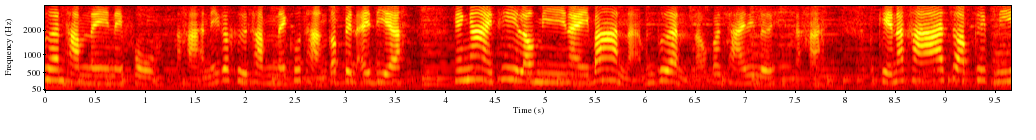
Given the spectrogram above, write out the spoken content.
เพื่อนๆทำในในโฟมนะคะอันนี้ก็คือทำในคู่ถังก็เป็นไอเดียง่าย ๆที่เรามีในบ้านนะเพื่อนๆเราก็ใช้ได้เลยนะคะโอเคนะคะ ชอบคลิปนี้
